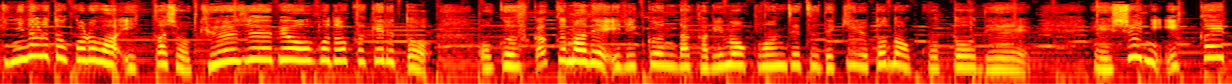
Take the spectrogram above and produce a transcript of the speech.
気になるところは1箇所90秒ほどかけると奥深くまで入り組んだカビも根絶できるとのことで、えー、週に1回程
